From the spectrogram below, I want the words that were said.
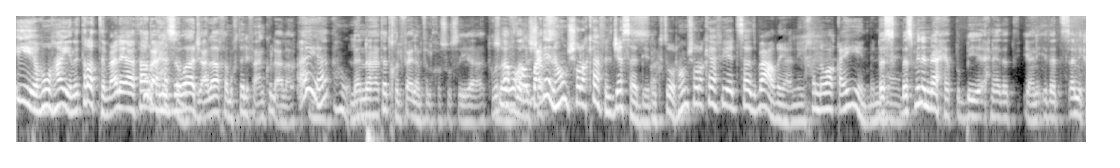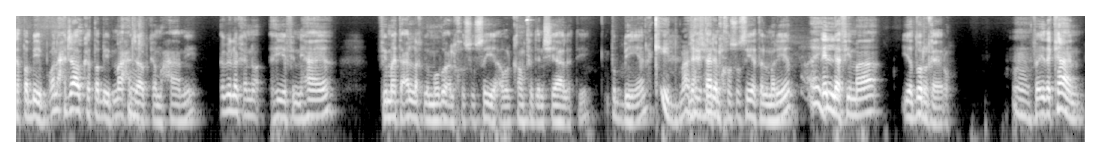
إيه هو هين يترتب عليه آثار طبعا بحسب. الزواج علاقة مختلفة عن كل علاقة أي هذا هو لأنها تدخل فعلا في الخصوصيات والأفضل وبعدين هم شركاء في الجسد يا. دكتور هم شركاء في أجساد بعض يعني خلينا واقعيين بالنهاية. بس بس من الناحية الطبية إحنا إذا يعني إذا تسألني كطبيب وأنا حجاوب كطبيب ما حجاوب كمحامي أقول لك إنه هي في النهاية فيما يتعلق بموضوع الخصوصية أو الكونفدنشياليتي طبيا أكيد ما نحترم شك. خصوصية المريض أي. إلا فيما يضر غيره. فإذا كان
